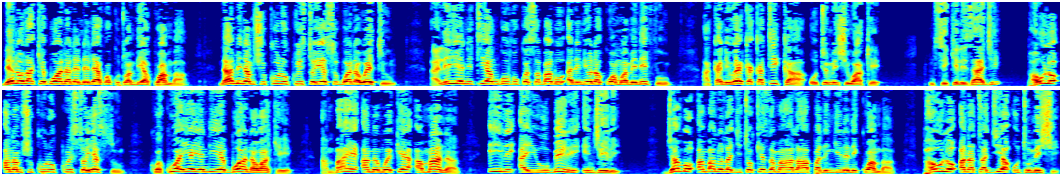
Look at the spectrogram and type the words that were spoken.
neno lake bwana laendelea kwa kutwambia kwamba nami namshukuru kristo yesu bwana wetu aliyenitia nguvu kwa sababu aliniona kuwa mwaminifu akaniweka katika utumishi wake. Msikilizaji paulo anamshukuru kristo yesu kwa kuwa yeye ndiye bwana wake ambaye amemwekea amana ili aihubiri injili. Jambo ambalo lajitokeza mahala hapa lingine ni kwamba paulo anatajia utumishi.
